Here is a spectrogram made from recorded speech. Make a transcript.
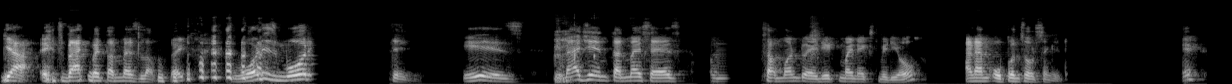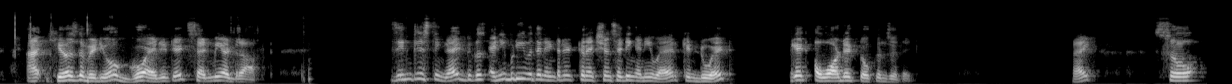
Yeah, it's backed by Tanmay's love, right? what is more thing is imagine Tanmay says someone to edit my next video and I'm open sourcing it. Okay? And here's the video, go edit it, send me a draft. It's interesting, right? Because anybody with an internet connection sitting anywhere can do it, get awarded tokens with it. Right? So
